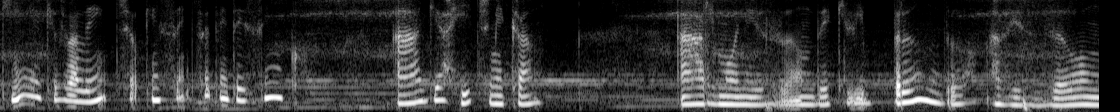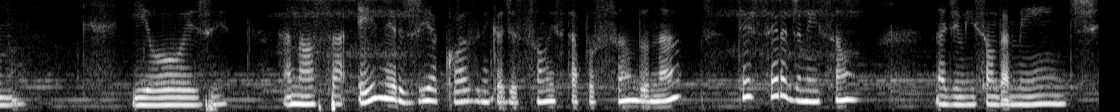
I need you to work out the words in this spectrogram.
Kim equivalente é o 1575, águia rítmica harmonizando, equilibrando a visão. E hoje a nossa energia cósmica de som está pulsando na terceira dimensão, na dimensão da mente,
